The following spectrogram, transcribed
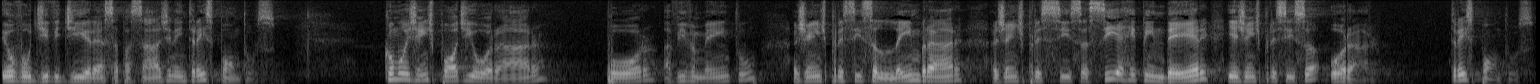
eu vou dividir essa passagem em três pontos. Como a gente pode orar por avivamento, a gente precisa lembrar, a gente precisa se arrepender e a gente precisa orar. Três pontos.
